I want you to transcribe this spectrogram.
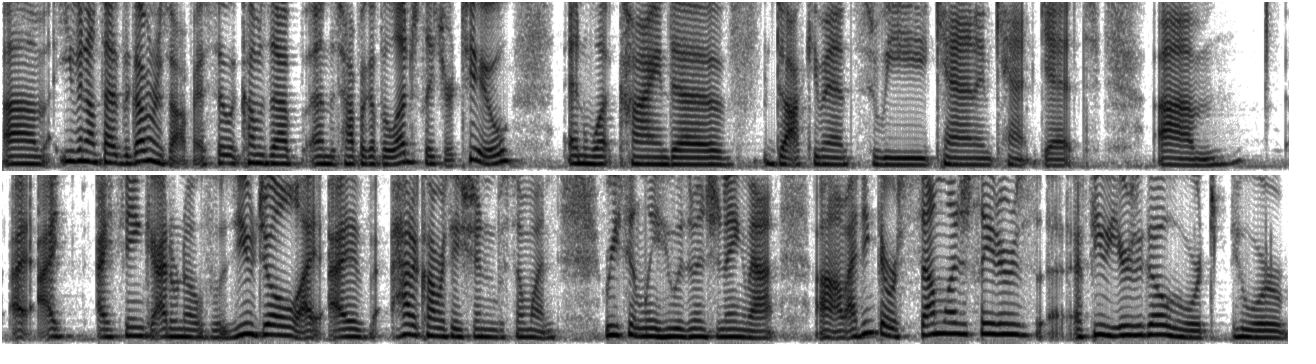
um, even outside the governor's office. So it comes up on the topic of the legislature too, and what kind of documents we can and can't get. Um, I, I, I think I don't know if it was you, Joel. I, I've had a conversation with someone recently who was mentioning that um, I think there were some legislators a few years ago who were who were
